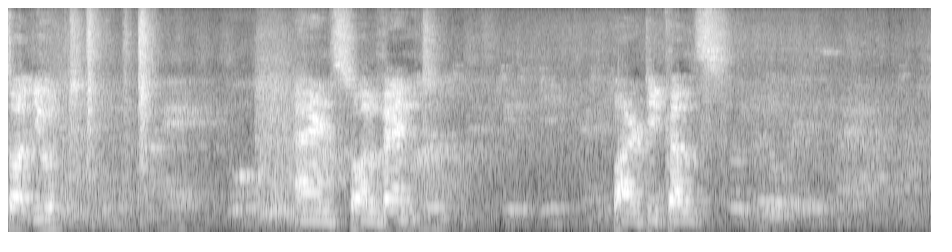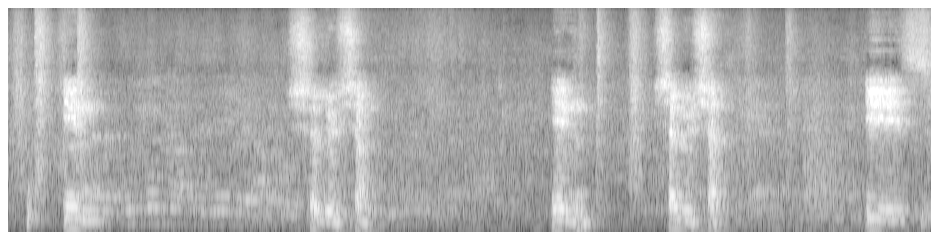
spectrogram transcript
solute and solvent particles in solution in solution is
